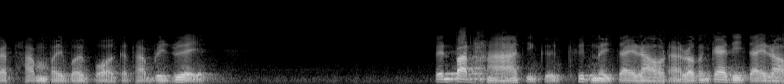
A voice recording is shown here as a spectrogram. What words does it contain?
กระทำไปบ่อย ๆ กระทำเรื่อยๆ เป็นปัญหาที่เกิดขึ้นในใจเรานะเราต้องแก้ที่ใจเรา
